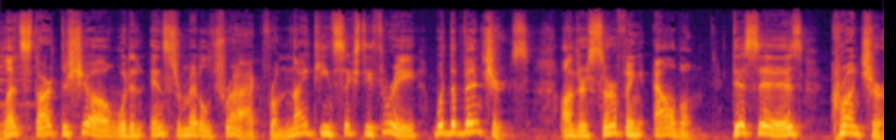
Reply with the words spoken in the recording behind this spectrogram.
Let's start the show with an instrumental track from 1963 with The Ventures on their surfing album. This is Cruncher.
